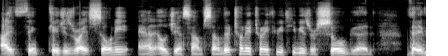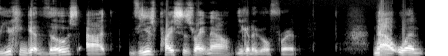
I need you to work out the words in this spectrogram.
I think KG is right. Sony and LG and Samsung, their 2023 TVs are so good that if you can get those at these prices right now, you got to go for it. Now, when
